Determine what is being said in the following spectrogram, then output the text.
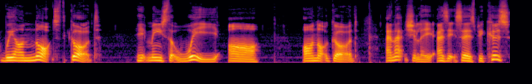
we are not God. It means that we are are not God. And actually, as it says, because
